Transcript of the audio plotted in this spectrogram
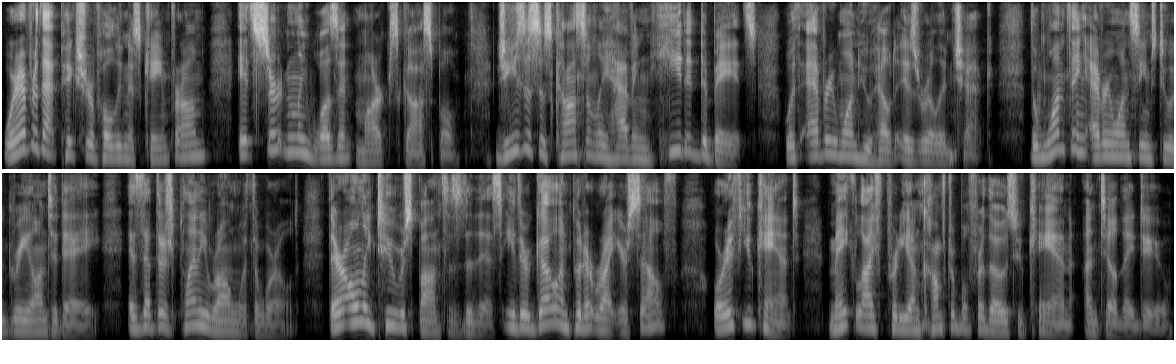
Wherever that picture of holiness came from, it certainly wasn't Mark's gospel. Jesus is constantly having heated debates with everyone who held Israel in check. The one thing everyone seems to agree on today is that there's plenty wrong with the world. There are only two responses to this either go and put it right yourself, or if you can't, make life pretty uncomfortable for those who can until they do.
